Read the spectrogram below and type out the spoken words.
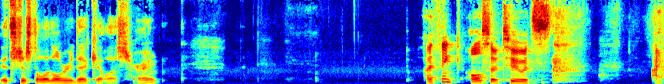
it's just a little ridiculous, right? I think also too, it's. I,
